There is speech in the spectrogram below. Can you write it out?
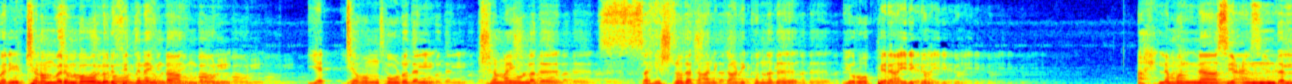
പരീക്ഷണം വരുമ്പോൾ ഒരു ഫിത്തനയുണ്ടാകുമ്പോൾ ഏറ്റവും കൂടുതൽ ക്ഷമയുള്ളത് സഹിഷ്ണുത കാണിക്കാണിക്കുന്നത് യൂറോപ്യരായിരിക്കും أحلم الناس عند ال...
